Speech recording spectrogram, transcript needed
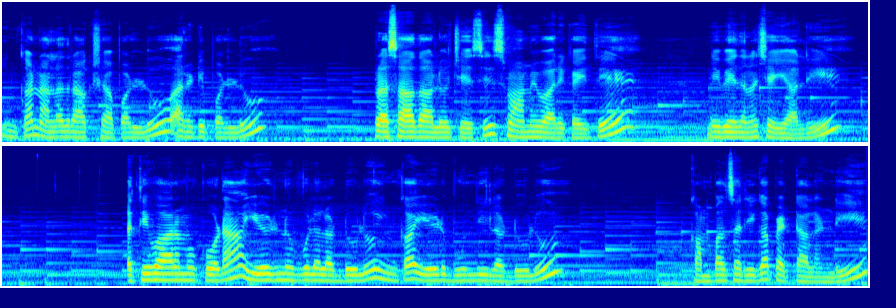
ఇంకా నల్ల ద్రాక్ష పళ్ళు అరటిపళ్ళు ప్రసాదాలు చేసి స్వామివారికి అయితే నివేదన చేయాలి. ప్రతి వారము కూడా ఏడు నువ్వుల లడ్డూలు ఇంకా ఏడు బూందీ లడ్డూలు కంపల్సరీగా పెట్టాలండి.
